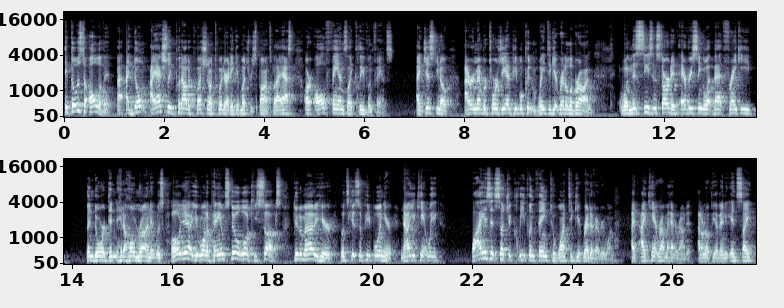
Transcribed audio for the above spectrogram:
it goes to all of it. I, I don't, I actually put out a question on Twitter. I didn't get much response, but I asked, are all fans like Cleveland fans? I just, you know, I remember towards the end, people couldn't wait to get rid of LeBron. When this season started, every single at bat, Frankie Lindor didn't hit a home run. It was, oh yeah, you want to pay him still? Look, he sucks. Get him out of here. Let's get some people in here. Now you can't wait. Why is it such a Cleveland thing to want to get rid of everyone? I, I can't wrap my head around it. I don't know if you have any insight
